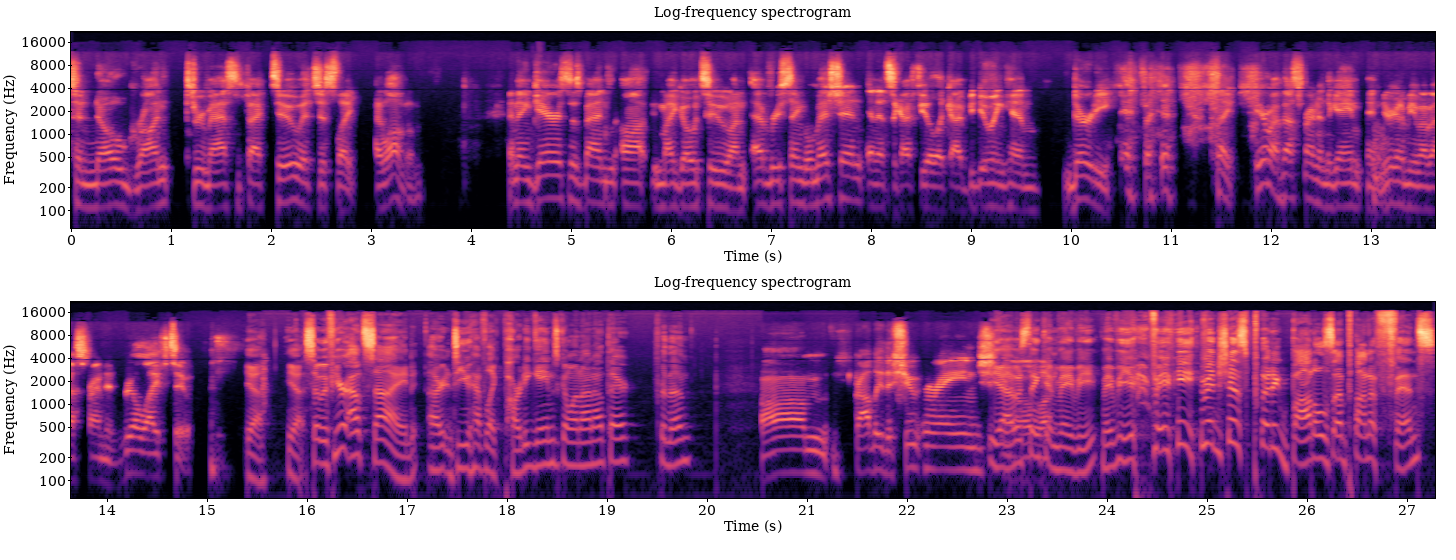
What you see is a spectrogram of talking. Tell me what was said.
to know Grunt through Mass Effect 2, it's just like I love him. And then Garrus has been uh, my go-to on every single mission, and it's like I feel like I'd be doing him dirty. like you're my best friend in the game, and you're gonna be my best friend in real life too. Yeah, yeah. So if you're outside, are, do you have like party games going on out there for them? Um, probably the shooting range. Yeah, I was know, thinking uh, maybe, maybe, maybe even just putting bottles up on a fence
